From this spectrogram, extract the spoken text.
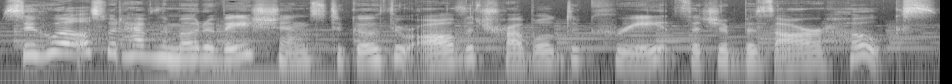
So who else would have the motivations to go through all the trouble to create such a bizarre hoax?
